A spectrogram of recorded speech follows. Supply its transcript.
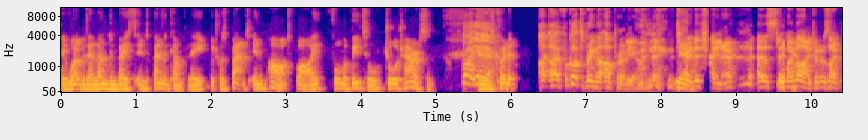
They worked with a London-based independent company, which was backed in part by former Beatle George Harrison. Right, yeah, whose yeah. credit I, I forgot to bring that up earlier when they, during Yeah. the trailer. It slipped my mind when it was like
